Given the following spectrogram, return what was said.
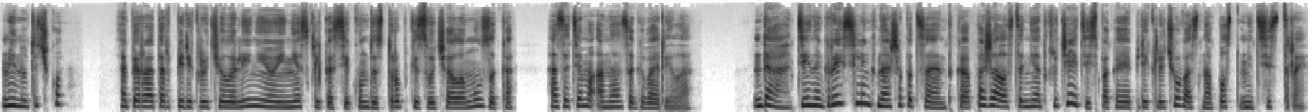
«Минуточку». Оператор переключила линию, и несколько секунд из трубки звучала музыка, а затем она заговорила. «Да, Дина Грейслинг наша пациентка. Пожалуйста, не отключайтесь, пока я переключу вас на пост медсестры».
